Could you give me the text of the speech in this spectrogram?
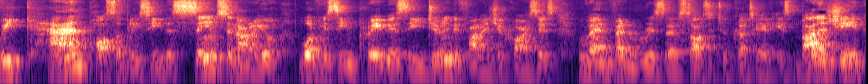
we can possibly see the same scenario what we've seen previously during the financial crisis when Federal Reserve started to curtail its balance sheet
